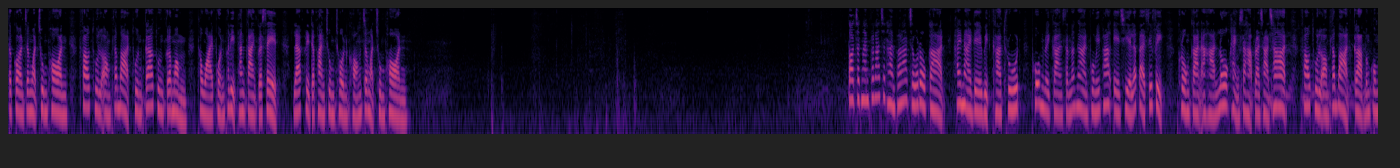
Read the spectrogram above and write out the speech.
ตรกรจังหวัดชุมพรเฝ้าทูลอองพระบาททูลเกล้าทูลกระหม่อม ถวายผลผลิตทางการเกษตร และผลิตภัณฑ์ชุมชนของจังหวัดชุมพร ต่อจากนั้นพระราชทานพระราชวโรกาส ให้นายเดวิดคาทรูธผู้อำนวยการสำนักงานภูมิภาคเอเชียและแปซิฟิก โครงการอาหารโลกแห่งสหประชาชาติ เฝ้าทูลออมพระบาทกราบบังคม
